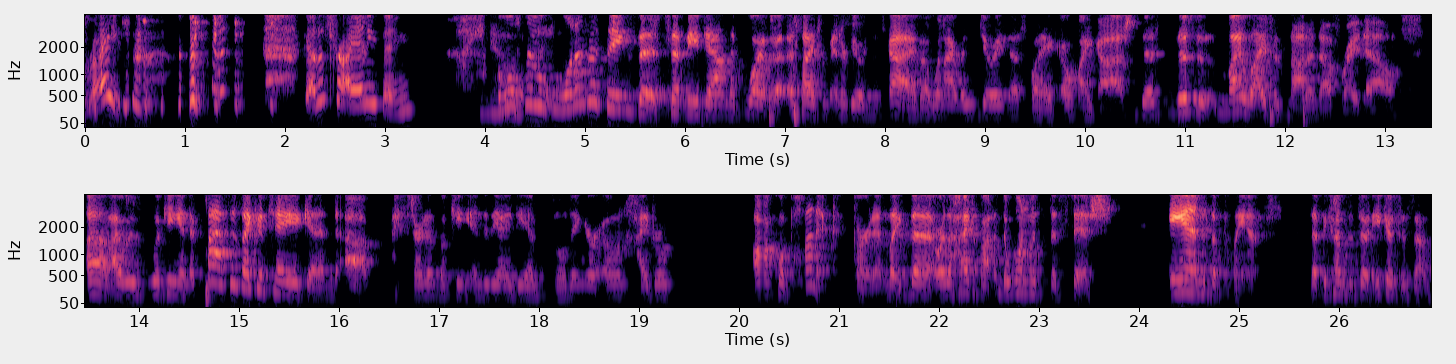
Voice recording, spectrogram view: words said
right gotta try anything I. Well, so one of the things that sent me down the what aside from interviewing this guy, but when I was doing this, like, oh my gosh, this this is my life is not enough right now. Uh, I was looking into classes I could take, and um, I started looking into the idea of building your own hydro aquaponic garden, like the or the hydroponic, the one with the fish and the plants that becomes its own ecosystem.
